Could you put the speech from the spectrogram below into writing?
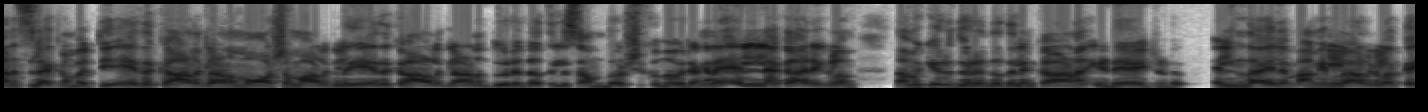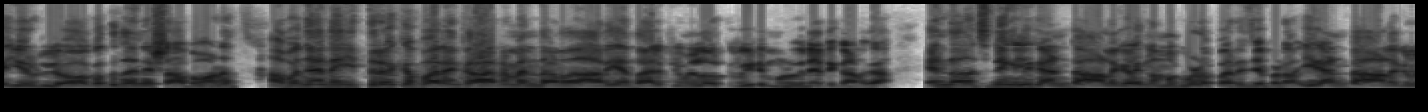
മനസ്സിലാക്കാൻ പറ്റി. ഏതൊക്കെ ആളുകളാണ് മോശം ആളുകൾ ഏതൊക്കെ ആളുകളാണ് ദുരന്തത്തിൽ സന്തോഷിക്കുന്നവർ അങ്ങനെ എല്ലാ കാര്യങ്ങളും നമുക്ക് ഈ ഒരു ദുരന്തത്തിലും കാണാൻ ഇടയായിട്ടുണ്ട്. എന്തായാലും അങ്ങനെയുള്ള ആളുകളൊക്കെ ഈ ഒരു ലോകത്തിന് തന്നെ ശാപമാണ്. അപ്പൊ ഞാൻ ഇത്രയൊക്കെ പറയാൻ കാരണം എന്താണെന്ന് അറിയാൻ താല്പര്യമുള്ളവർക്ക് വീഡിയോ മുഴുവനായിട്ട് കാണുക. എന്താന്ന് വെച്ചിട്ടുണ്ടെങ്കിൽ രണ്ട് ആളുകളെ നമുക്ക് ഇവിടെ പരിചയപ്പെടാം. ഈ രണ്ട് ആളുകൾ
